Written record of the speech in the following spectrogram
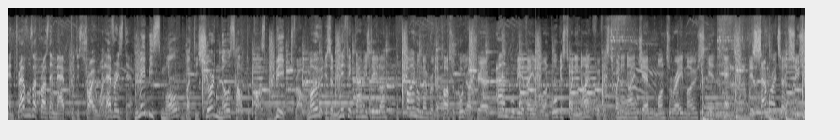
and travels across the map to destroy whatever is there. He may be small, but he sure knows how to cause big trouble. Moe is a mythic damage dealer, the final member of the Castle Courtyard trio, and will be available on August 29th with his 29 gem Monterey Moe skin. Kenji. This samurai turned sushi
